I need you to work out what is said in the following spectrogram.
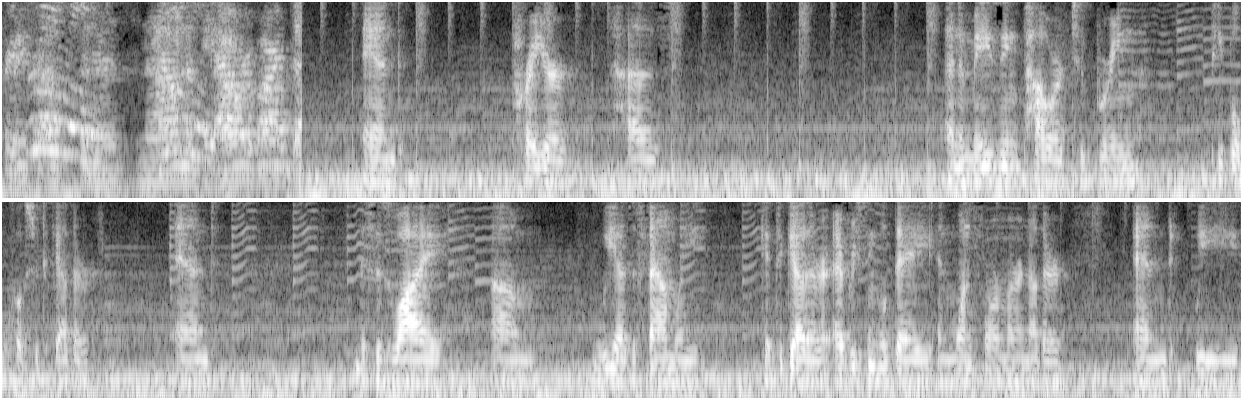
pray for us sinners, now and at the hour of our death. And prayer has an amazing power to bring people closer together. And this is why um, we as a family get together every single day in one form or another and we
